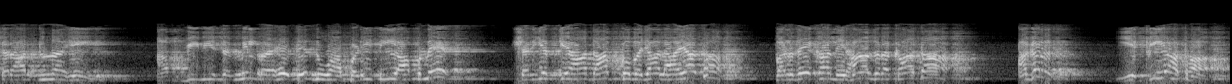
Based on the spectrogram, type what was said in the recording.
شرارت نہیں۔ آپ بیوی سے مل رہے تھے، دعا پڑی تھی آپ نے۔ شریعت کے آداب کو بجا لایا تھا، پردے کا لحاظ رکھا تھا۔ اگر یہ کیا تھا،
